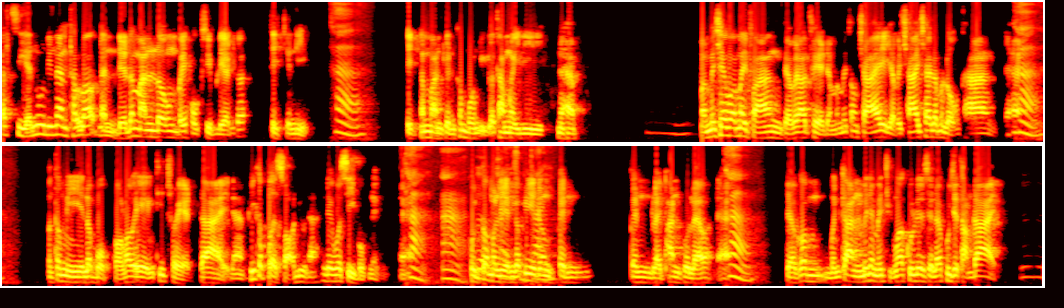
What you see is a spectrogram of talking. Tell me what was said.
รัสเซียนู่นนี่นั่นทะเลาะกันเดี๋ยวน้ำมันลงไปหกสิบเหรียญก็ติดกันอีกค่ะติดน้ำมันกันข้างบนอีกแล้วทำไงดีนะครับอือฮึ มันไม่ใช่ว่าไม่ฟัง แต่เวลาเทรดเนี่ยมันไม่ต้องใช้ อย่าไปใช้ใช้แล้วมันหลงทางนะฮะค่ะมันต้องมีระบบของเราเองที่เทรดได้นะพี่ก็เปิดสอนอยู่นะ เรียกว่าสี่บวกหนึ่งนะฮะค่ะอ่าคุณก็มาเรียนกับพี่ต้องเผื่เป็นเป็นหลายพันคนแล้วนะฮะใครสนใจค่ะเดี๋ยวก็เหมือนกันไม่ได้หมายถึงว่าคุณเรียนเสร็จแล้วคุณจะทำได้อือฮึ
